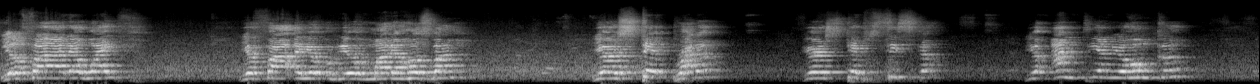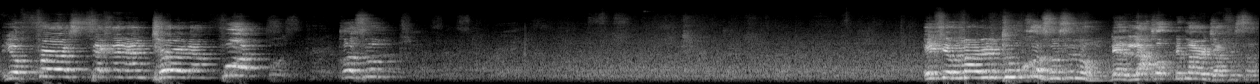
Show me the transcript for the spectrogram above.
your father, wife, your father, your, your mother, husband, your step brother, your step sister, your auntie and your uncle, your first, second, and third, and fourth cousin. If you're married two cousins, you know, then lock up the marriage officer.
